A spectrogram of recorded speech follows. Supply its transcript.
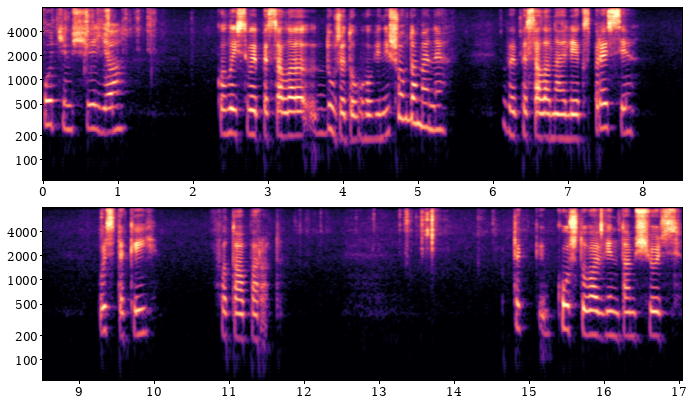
Потім ще я колись виписала, дуже довго він йшов до мене. Виписала на Аліекспресі ось такий фотоапарат. Так, коштував він там щось,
